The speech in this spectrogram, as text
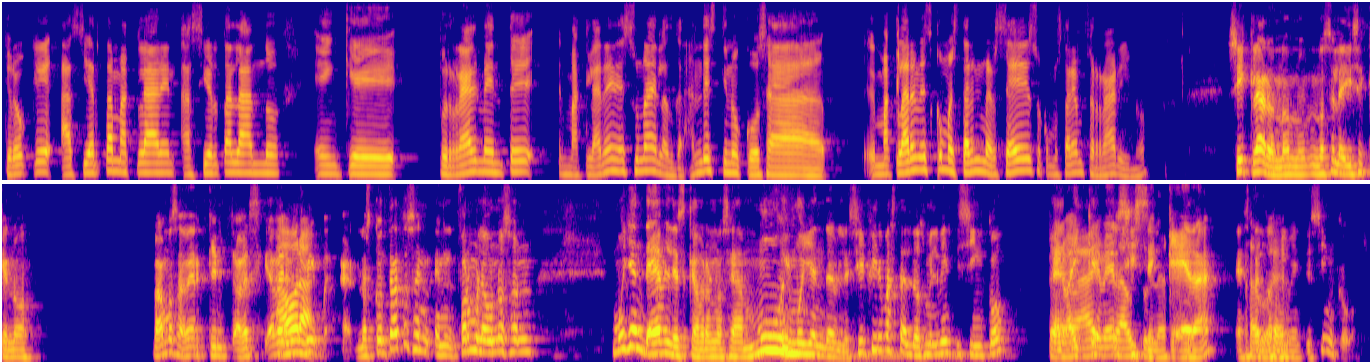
creo que acierta McLaren, acierta Lando, en que pues realmente McLaren es una de las grandes, Tino, o sea, McLaren es como estar en Mercedes o como estar en Ferrari, ¿no? Sí, claro, no, no, no se le dice que no. Vamos a ver, a ver, a ver Ahora, los contratos en, en Fórmula 1 son muy endebles, cabrón, o sea, muy, muy endebles. Sí firma hasta el 2025, pero, pero hay, hay que ver cláusula. si se queda. hasta el bueno. 2025. güey.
